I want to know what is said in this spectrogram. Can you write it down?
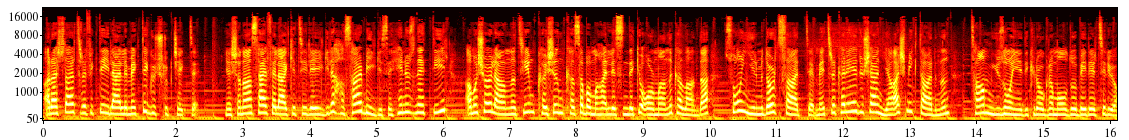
Araçlar trafikte ilerlemekte güçlük çekti. Yaşanan sel felaketiyle ilgili hasar bilgisi henüz net değil ama şöyle anlatayım. Kaş'ın Kasaba mahallesindeki ormanlık alanda son 24 saatte metrekareye düşen yağış miktarının tam 117 kilogram olduğu belirtiliyor.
